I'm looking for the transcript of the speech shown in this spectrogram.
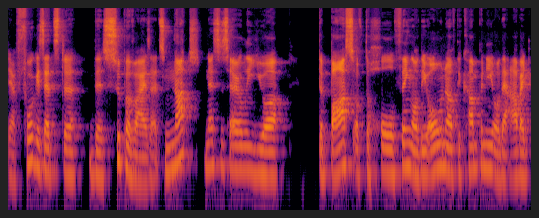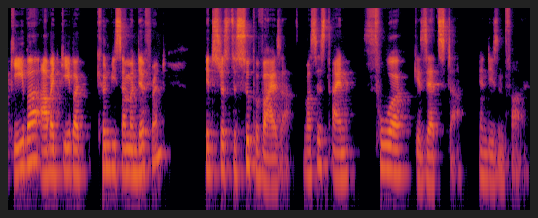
Der Vorgesetzte, the supervisor. It's not necessarily your the boss of the whole thing or the owner of the company or der Arbeitgeber. Arbeitgeber could be someone different. It's just the supervisor. Was ist ein Vorgesetzter in diesem Fall?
